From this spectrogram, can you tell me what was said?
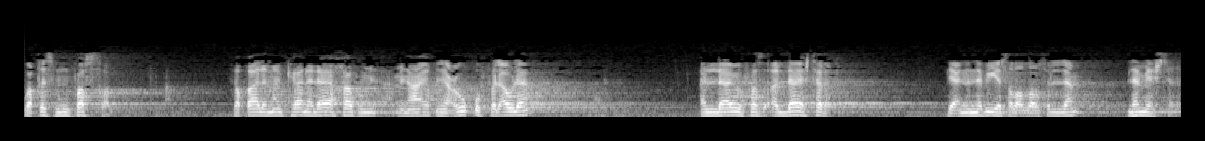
وقسم فصل. فقال من كان لا يخاف من من عائق يعوقه فالأولى أن لا يفص أن لا يشترط لأن النبي صلى الله عليه وسلم لم يشترط.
